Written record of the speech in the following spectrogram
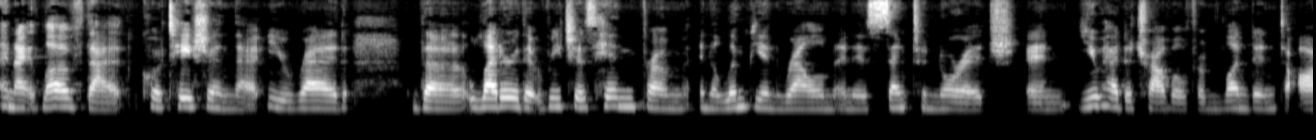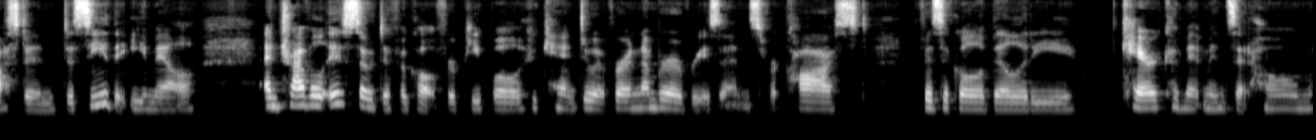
And I love that quotation that you read the letter that reaches him from an Olympian realm and is sent to Norwich. And you had to travel from London to Austin to see the email. And travel is so difficult for people who can't do it for a number of reasons for cost, physical ability, care commitments at home,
